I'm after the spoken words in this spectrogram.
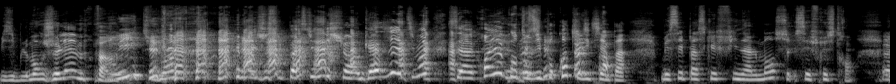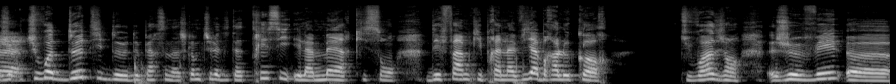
visiblement je l'aime Enfin, Oui. tu vois, je suis passionnée, je suis engagée, tu vois. C'est incroyable quand on se dit pourquoi tu dis que tu n'aimes pas. Mais c'est parce que finalement c'est frustrant. Je- tu vois deux types de, de personnages. Comme tu l'as dit, t'as Tracy et la mère qui sont des femmes qui prennent la vie à bras le corps. Tu vois, genre, je vais euh,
